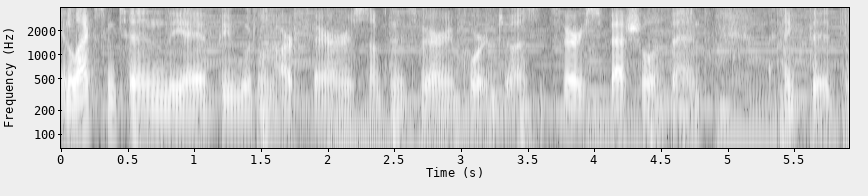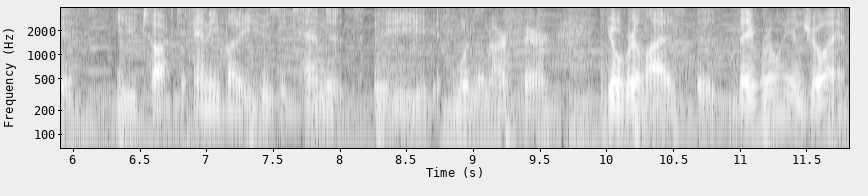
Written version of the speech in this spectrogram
In Lexington, the AFB Woodland Art Fair is something that's very important to us. It's a very special event. I think that if you talk to anybody who's attended the Woodland Art Fair, you'll realize that they really enjoy it.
